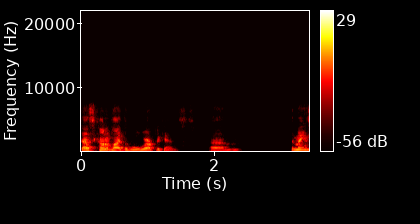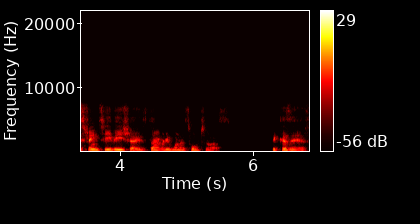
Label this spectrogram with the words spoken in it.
that's kind of like the wall we're up against. Um, the mainstream TV shows don't really want to talk to us because if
